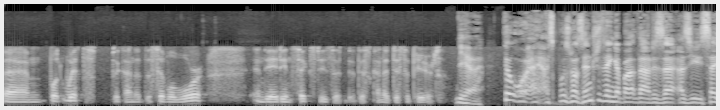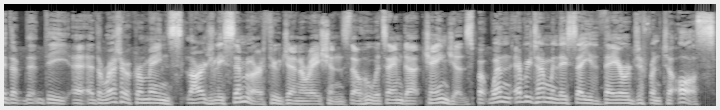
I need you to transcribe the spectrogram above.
Um, but with the kind of the Civil War in the 1860s, it, this kind of disappeared. Yeah. So I suppose what's interesting about that is that, as you say, the the the, uh, the, rhetoric remains largely similar through generations, though who it's aimed at changes. But when every time when they say they are different to us,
